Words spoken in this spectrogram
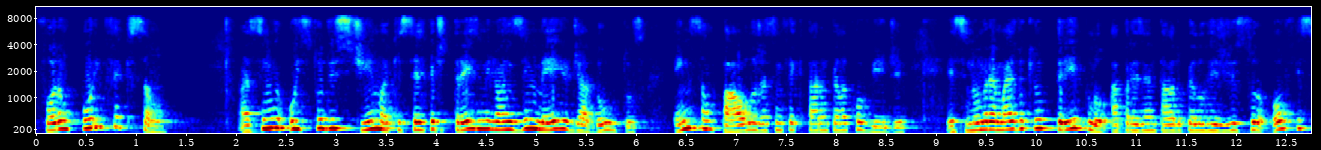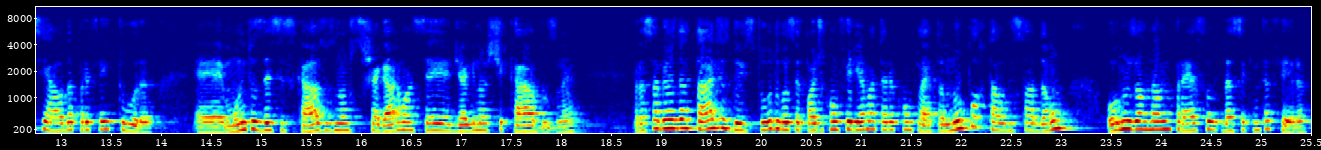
foram por infecção. Assim, o estudo estima que cerca de 3 milhões e meio de adultos em São Paulo já se infectaram pela Covid. Esse número é mais do que o triplo apresentado pelo registro oficial da prefeitura, é, muitos desses casos não chegaram a ser diagnosticados, né? Para saber os detalhes do estudo, você pode conferir a matéria completa no portal do Estadão ou no jornal impresso desta quinta-feira.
